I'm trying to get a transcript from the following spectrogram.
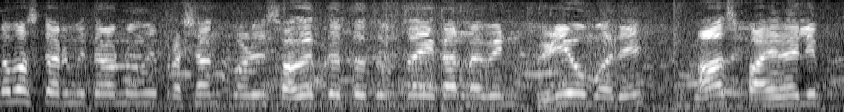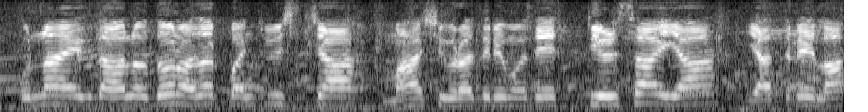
नमस्कार मित्रांनो मी प्रशांत पडे स्वागत करतो तुमचं एका नवीन व्हिडिओमध्ये. आज फायनली पुन्हा एकदा आलो. दोन हजार पंचवीसच्या महाशिवरात्रीमध्ये तिळसा या यात्रेला.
